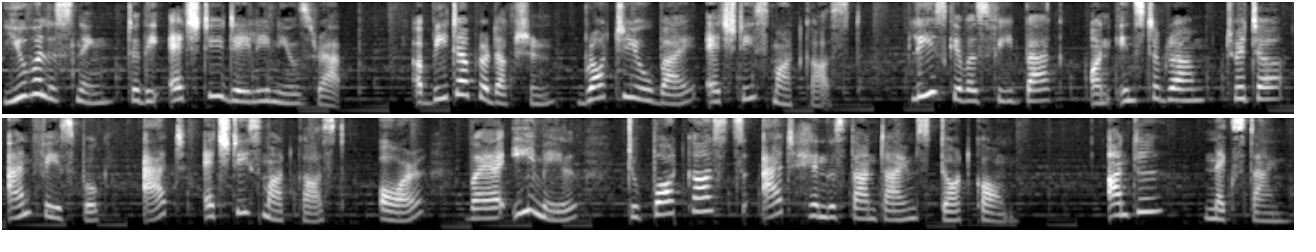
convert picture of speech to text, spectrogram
You were listening to the HT Daily News Wrap, a beta production brought to you by HT Smartcast. Please give us feedback on Instagram, Twitter, and Facebook at HT Smartcast or via email to podcasts at hindustantimes.com. Until next time.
